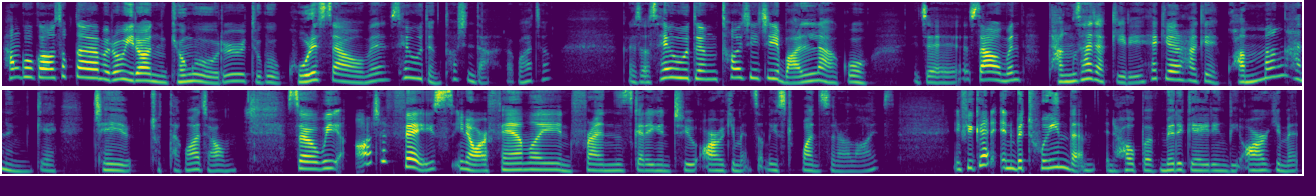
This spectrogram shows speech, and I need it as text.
한국어 속담으로 이런 경우를 두고 고래 싸움에 새우등 터진다라고 하죠. 그래서 새우등 터지지 말라고 이제 싸움은 당사자끼리 해결하게 관망하는 게 제일 좋다고 하죠. So we ought to face, you know, our family and friends getting into arguments at least once in our lives. If you get in between them in hope of mitigating the argument,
